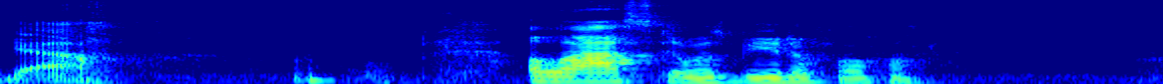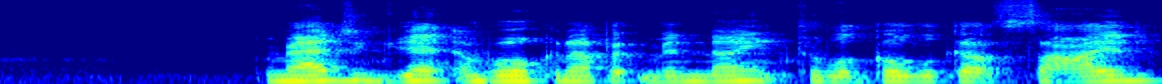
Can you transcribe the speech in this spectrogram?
Yeah. Alaska was beautiful. Imagine getting woken up at midnight to look, go look outside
